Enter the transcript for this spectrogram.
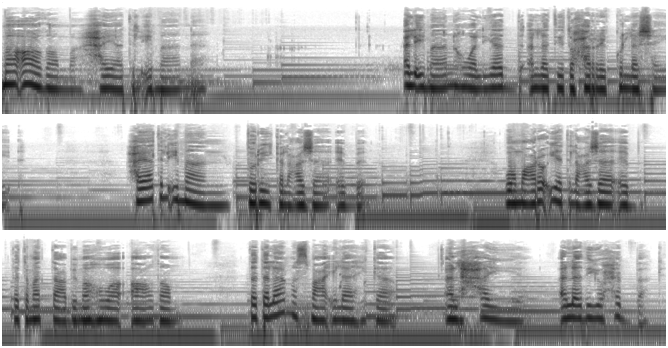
ما أعظم حياة الإيمان؟ الإيمان هو اليد التي تحرك كل شيء. حياة الإيمان تريك العجائب. ومع رؤية العجائب تتمتع بما هو أعظم. تتلامس مع إلهك الحي الذي يحبك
